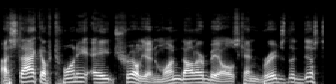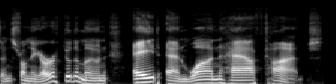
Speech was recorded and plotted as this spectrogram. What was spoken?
A stack of 28 trillion $1 bills can bridge the distance from the Earth to the moon eight and one half times.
